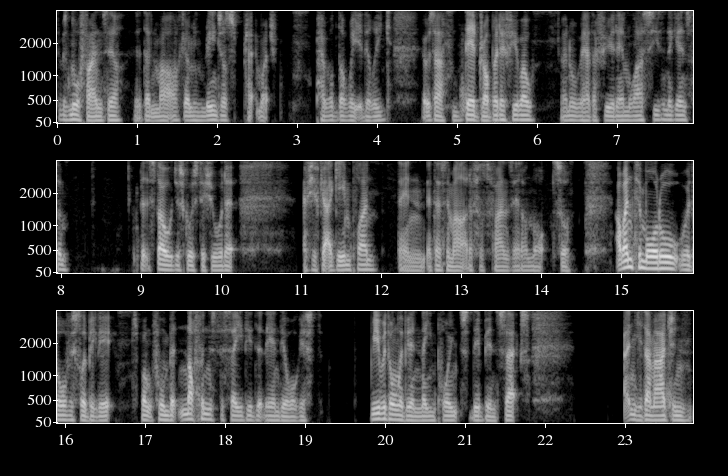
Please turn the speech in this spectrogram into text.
there was no fans there. It didn't matter. I mean, Rangers pretty much powered their way to the league. It was a dead rubber, if you will. I know we had a few of them last season against them, but still just goes to show that if you've got a game plan, then it doesn't matter if there's fans there or not. So a win tomorrow would obviously be great, Spunkphone, but nothing's decided at the end of August. We would only be in nine points, they'd be in six and you'd imagine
